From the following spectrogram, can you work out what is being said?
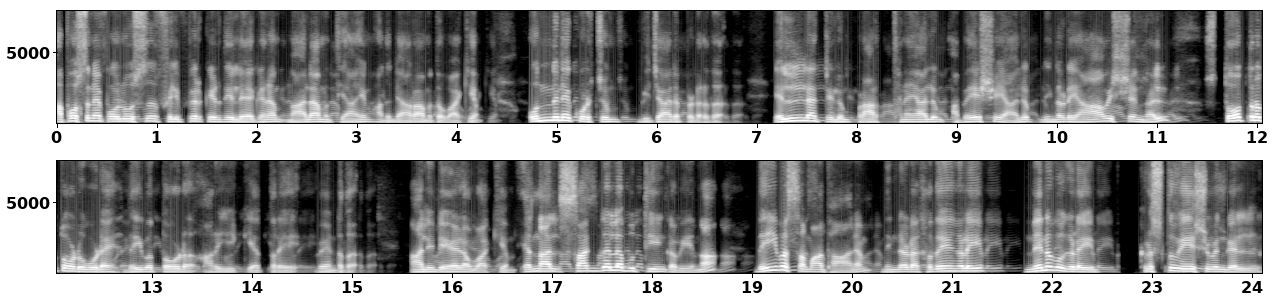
അപ്പോസനെ പോലൂസ് ഫിലിപ്പിയർക്ക് എഴുതിയ ലേഖനം നാലാം അധ്യായം അതിന്റെ ആറാമത്തെ വാക്യം. ഒന്നിനെക്കുറിച്ചും വിചാരപ്പെടരുത്. എല്ലാറ്റിലും പ്രാർത്ഥനയാലും അപേക്ഷയാലും നിങ്ങളുടെ ആവശ്യങ്ങൾ സ്തോത്രത്തോടുകൂടെ ദൈവത്തോട് അറിയിക്കത്രേ വേണ്ടത്. നാലിന്റെ ഏഴാം വാക്യം. എന്നാൽ സകല ബുദ്ധിയും കവിയുന്ന ദൈവസമാധാനം നിങ്ങളുടെ ഹൃദയങ്ങളെയും നിലവുകളെയും ക്രിസ്തു യേശുവെങ്കിൽ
